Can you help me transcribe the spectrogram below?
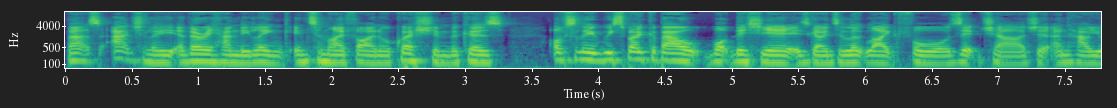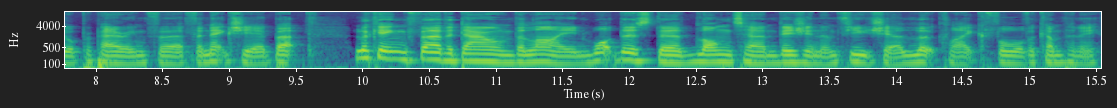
That's actually a very handy link into my final question because obviously we spoke about what this year is going to look like for ZipCharge and how you're preparing for, for next year, but looking further down the line, what does the long term vision and future look like for the company?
